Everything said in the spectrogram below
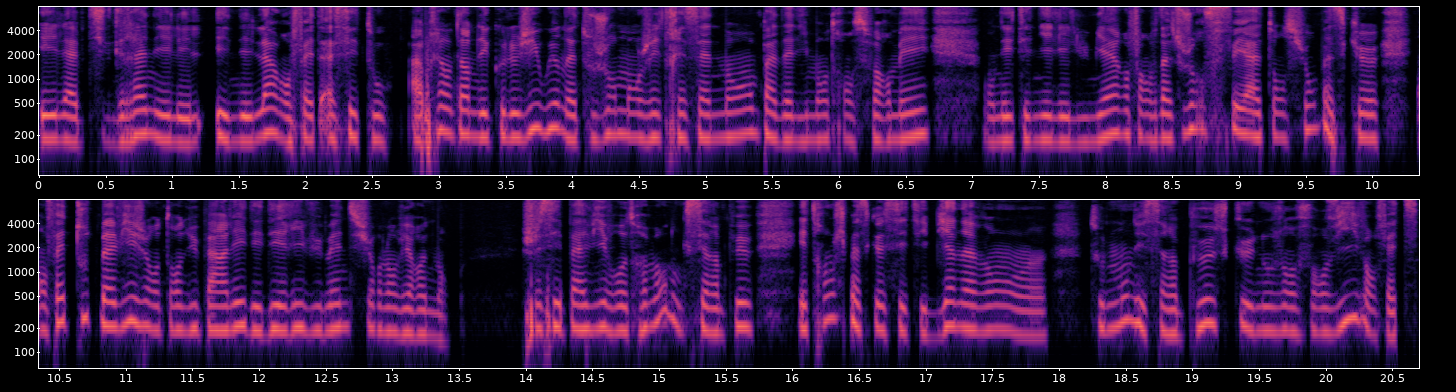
Et la petite graine est, née là en fait assez tôt. Après, en termes d'écologie, oui, on a toujours mangé très sainement, pas d'aliments transformés, on éteignait les lumières. Enfin, on a toujours fait attention parce que, en fait, toute ma vie, j'ai entendu parler des dérives humaines sur l'environnement. Je sais pas vivre autrement, donc c'est un peu étrange parce que c'était bien avant euh, tout le monde et c'est un peu ce que nos enfants vivent en fait.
